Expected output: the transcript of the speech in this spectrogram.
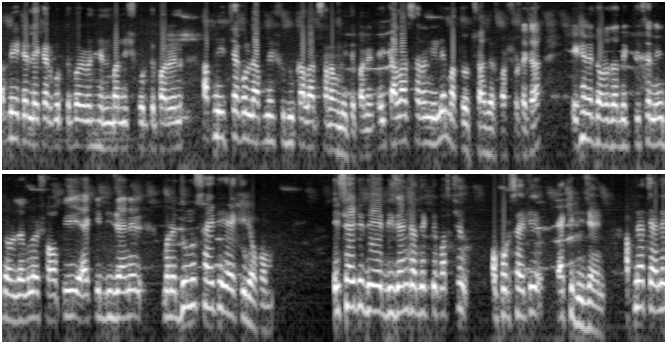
আপনি এটা লেখার করতে পারবেন হ্যান্ড বার্নিশ করতে পারবেন আপনি ইচ্ছা করলে আপনি শুধু কালার ছাড়াও নিতে পারেন। এই কালার ছাড়া নিলে মাত্র ছ হাজার পাঁচশো টাকা। এখানে দরজা দেখতেছেন, এই দরজাগুলো সবই একই ডিজাইনের মানে দুনো সাইডে একই রকম। এই সাইডে যে ডিজাইনটা দেখতে পাচ্ছেন, অপর সাইডে একই ডিজাইন। আপনারা চাইলে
